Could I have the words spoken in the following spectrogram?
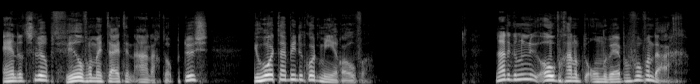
En dat slurpt veel van mijn tijd en aandacht op, dus je hoort daar binnenkort meer over. Laat ik dan nu overgaan op de onderwerpen voor vandaag.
